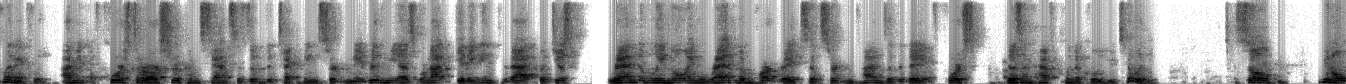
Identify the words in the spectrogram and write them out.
clinically? I mean of course there are circumstances of detecting certain arrhythmias. We're not getting into that but just randomly knowing random heart rates at certain times of the day, of course, doesn't have clinical utility. So, you know,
